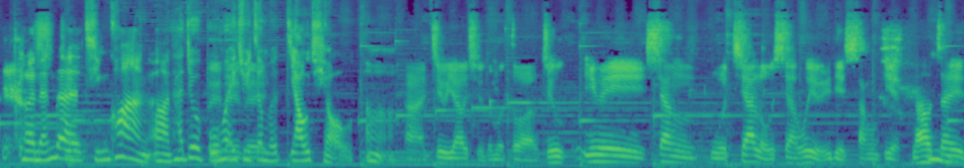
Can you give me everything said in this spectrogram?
可能的情况啊、他就不会去这么要求，嗯。啊，就要求这么多。就因为像我家楼下会有一点商店，然后在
